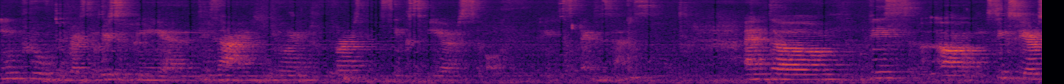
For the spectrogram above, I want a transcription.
improved the recipe and design during the first six years of its existence. And um, these uh, six years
